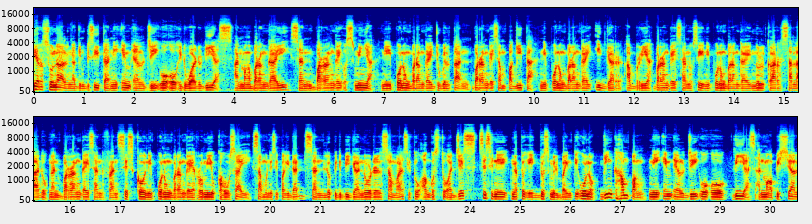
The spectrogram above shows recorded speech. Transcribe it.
personal nga ginbisita ni MLGOO Eduardo Diaz ang mga barangay san Barangay Osminya ni Punong Barangay Jubiltan, Barangay Sampagita ni Punong Barangay Edgar Abria, Barangay San Jose ni Punong Barangay Nulcar Salado, ngan Barangay San Francisco ni Punong Barangay Romeo Kahusay sa Munisipalidad San Viga, Northern Samar si 2 Agosto Ajes si sini nga tuig 2021. Ging kahampang ni MLGOO Diaz ang mga opisyal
